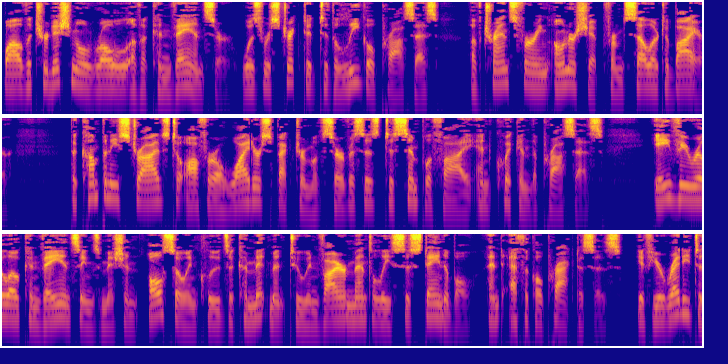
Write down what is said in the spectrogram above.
While the traditional role of a conveyancer was restricted to the legal process of transferring ownership from seller to buyer, the company strives to offer a wider spectrum of services to simplify and quicken the process. AVRillo Conveyancing's mission also includes a commitment to environmentally sustainable and ethical practices. If you're ready to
